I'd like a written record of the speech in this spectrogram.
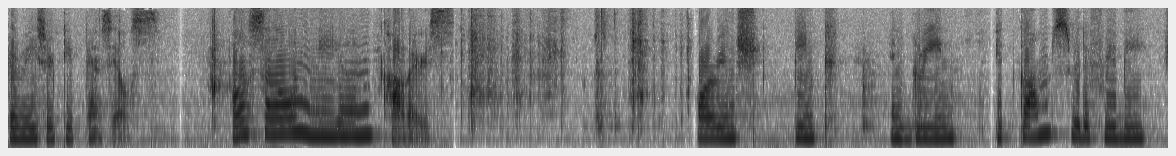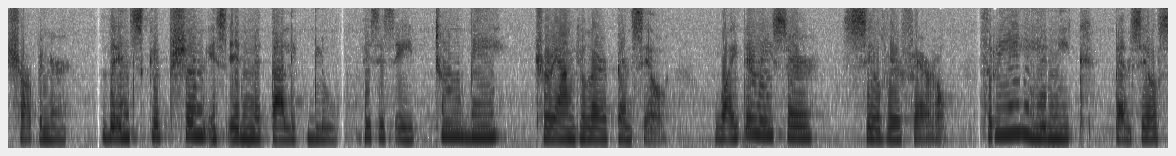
Eraser Tip Pencils. Also, neon colors. Orange, pink, and green. It comes with a freebie sharpener. The inscription is in metallic blue. This is a 2B triangular pencil. White eraser, silver ferrule. Three unique pencils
